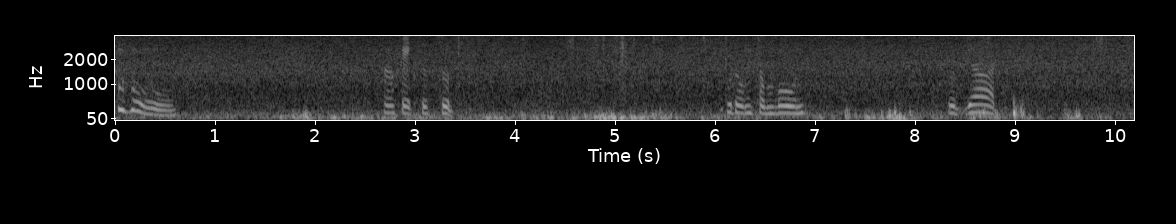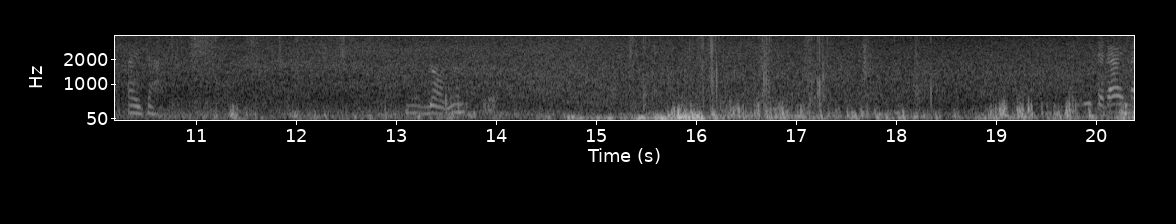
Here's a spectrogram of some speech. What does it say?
โอ้โหเพอร์เฟกสุด ๆ อุดมสมบูรณ์ สุดยอด ไปจ้ะมีดอกนึงไม่รู้จะได้ไหม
